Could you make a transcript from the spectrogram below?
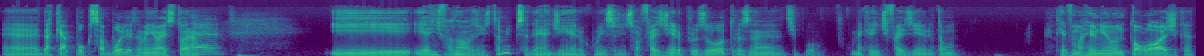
É, daqui a pouco essa bolha também vai estourar. É. E, e a gente fala, nossa, a gente também precisa ganhar dinheiro com isso, a gente só faz dinheiro para os outros, né? Tipo, como é que a gente faz dinheiro? Então, teve uma reunião antológica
